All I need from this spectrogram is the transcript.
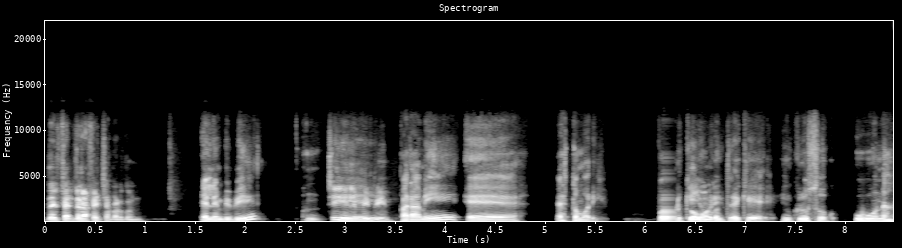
del de la fecha, perdón. ¿El MVP? Sí, el Eh, MVP. Para mí eh, es Tomori. Porque yo encontré que incluso hubo una,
